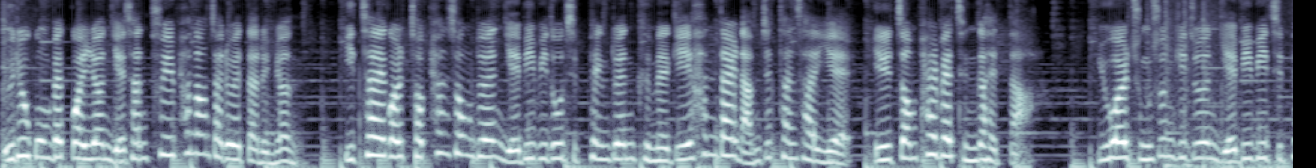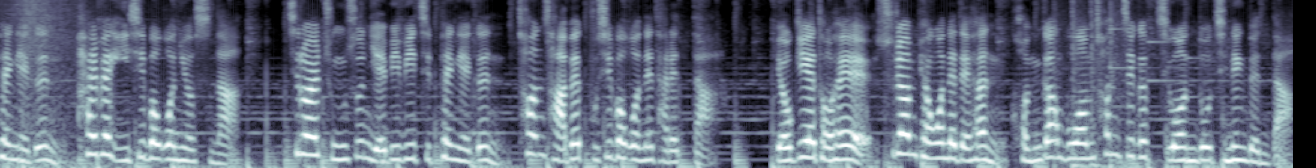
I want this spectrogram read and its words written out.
의료 공백 관련 예산 투입 현황 자료에 따르면 2차에 걸쳐 편성된 예비비도 집행된 금액이 한 달 남짓한 사이에 1.8배 증가했다. 6월 중순 기준 예비비 집행액은 820억 원이었으나 7월 중순 예비비 집행액은 1,490억 원에 달했다. 여기에 더해 수련병원에 대한 건강보험 선지급 지원도 진행된다.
